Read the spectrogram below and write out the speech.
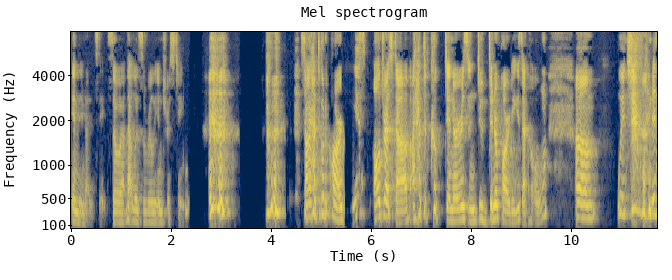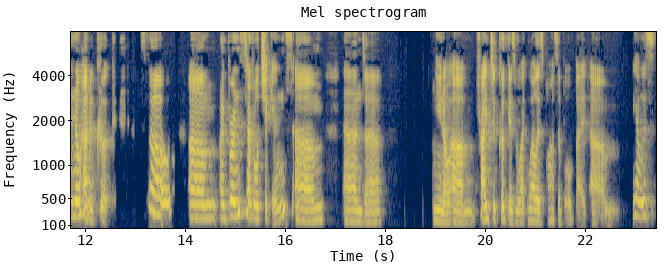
in the United States. So uh, that was really interesting. so I had to go to parties, all dressed up. I had to cook dinners and do dinner parties at home, um, which I didn't know how to cook. So um, I burned several chickens um, and, uh, you know, um, tried to cook as well as possible. But um, yeah, it was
